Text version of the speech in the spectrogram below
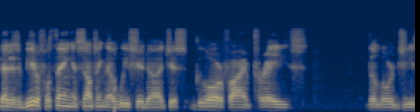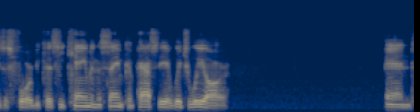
that is a beautiful thing and something that we should uh, just glorify and praise the Lord Jesus for because he came in the same capacity at which we are and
